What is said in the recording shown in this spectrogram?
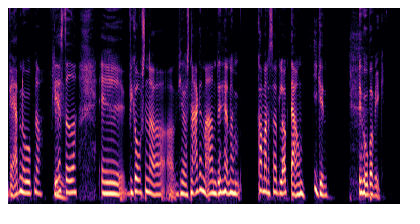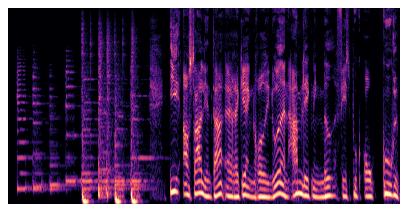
verden åbner flere mm. steder. Øh, vi går sådan, og, og vi har jo snakket meget om det her, når kommer der så et lockdown igen. Det håber vi ikke. I Australien der er regeringen råd i noget af en armlægning med Facebook og Google.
